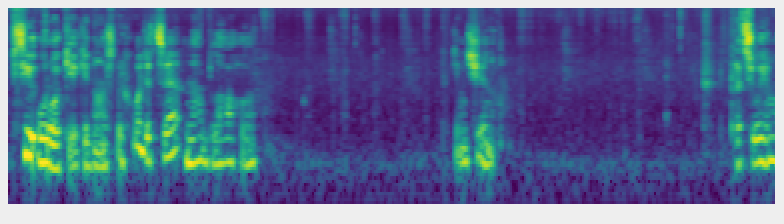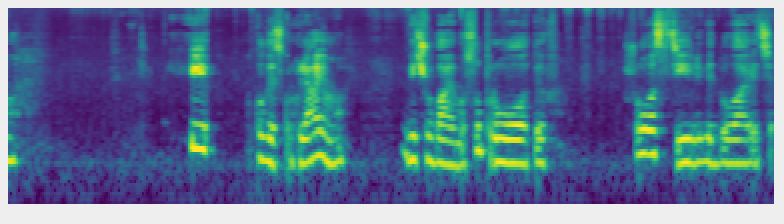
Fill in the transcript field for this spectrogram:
Всі уроки, які до нас приходять, це на благо. Таким чином. Працюємо. І коли скругляємо, відчуваємо супротив, що у вас в тілі відбувається.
